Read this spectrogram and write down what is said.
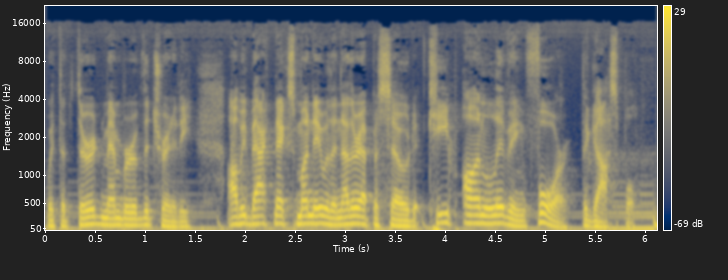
with the third member of the Trinity. I'll be back next Monday with another episode. Keep on living for the gospel.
